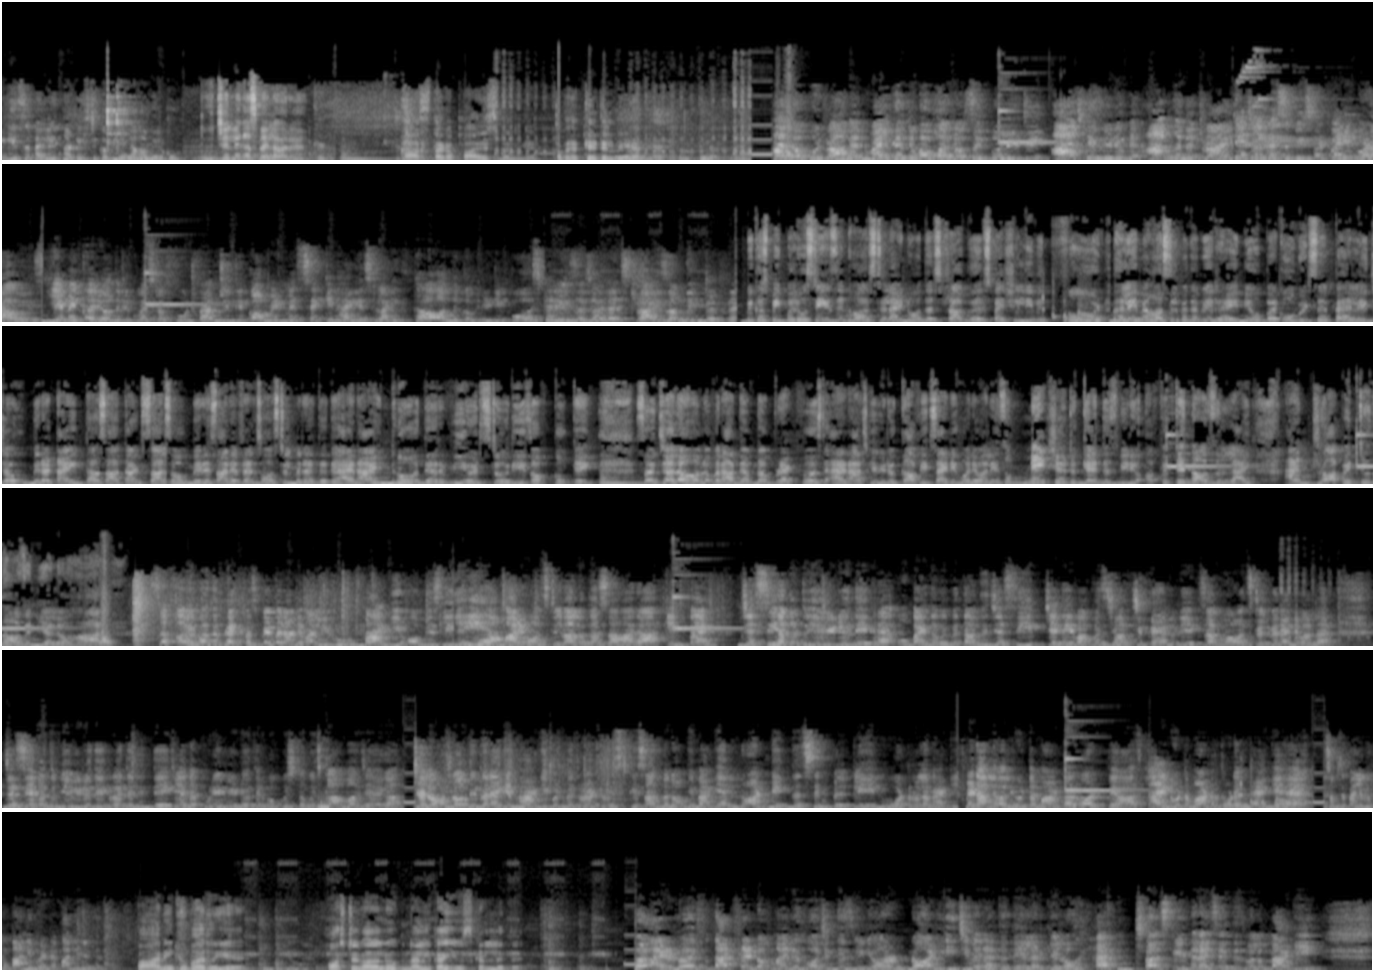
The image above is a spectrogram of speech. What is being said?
Maggi से पहले इतना टेस्टी कभी नहीं लगा मेरे को। दूध जलने का स्मेल आ रहा है। पास्ता का पायस बन गया। अब है kettle biryani. Hello food and welcome to my world of simple eating आज के इस वीडियो में I am gonna try kettle recipes for 24 hours ये मैं करी on the request of food fam जिनके कमेंट में सेकंड हाईएस्ट लाइक था on the community post hello सजा let's try something different because people who stays in hostel I know the struggle specially with food भले ही मैं hostel में कभी रही नहीं हूँ बट कोविड से पहले जब मेरा टाइम था सात आठ साल तो मेरे सारे फ्रेंड्स हॉस्टल में रहते थे and I know their weird stories of cooking so चलो, हम लोग बनाते हैं अपना ब्रेकफास्ट एंड आज की वीडियो काफ़ी एक्साइटिंग होने वाली है so make sure to get this video a 15000 like and drop it 2000 yellow heart so अभी मैं तो ब्रेकफास्ट में बनाने वाली हूँ? मैगी ऑब्वियसली यही है हमारे हॉस्टल वालों का सहारा. इनफैक्ट जैसी अगर तू ये वीडियो देख रहा है ओ बाय द वे बता दू जैसी चेन्नई वापस जा चुका है. अभी एक साल वो हॉस्टल में रहने वाला है. जैसे अगर तुम ये वीडियो देख रहे हो तो देख लेना पूरी वीडियो तेरे को कुछ तो कुछ काम आ जाएगा. चलो हम लोग भी बनाएँगे मैगी बट मैं थोड़ा ट्विस्ट के साथ बनाऊँगी Maggi I not make the simple plain water वाला मैगी मैं डालने वाली हूँ टमाटर और प्याज. आई नो टमाटर थोड़े महँगे हैं. सबसे पहले मेरे को पानी भरना है. पानी ले लेते पानी क्यों भर रही है? हॉस्टल वाला लोग नल का यूज़ कर लेते हैं। I don't know if that friend of mine is watching this video or not. PG में रहते थे लड़के लोग and trust me when I say this मतलब मैगी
